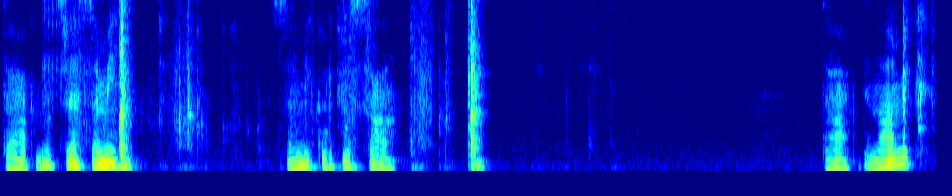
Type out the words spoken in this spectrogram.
Так, ну це самі, самі корпуса. Так, динамік.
